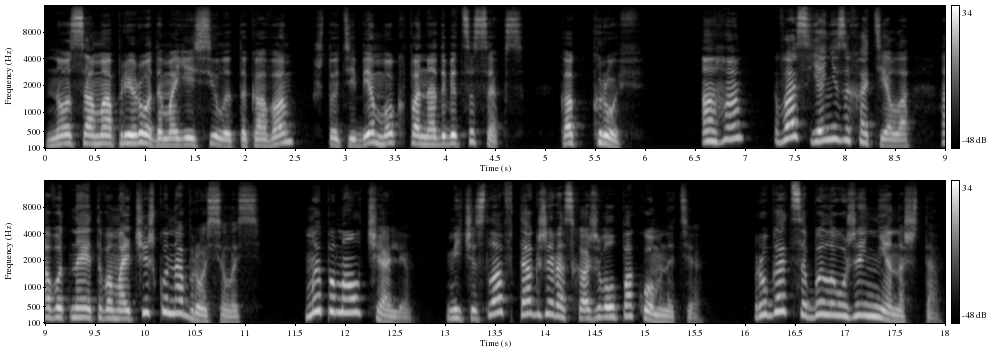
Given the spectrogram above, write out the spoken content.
Но сама природа моей силы такова, что тебе мог понадобиться секс. Как кровь. «Ага, вас я не захотела, а вот на этого мальчишку набросилась». Мы помолчали. Мечислав также расхаживал по комнате. Ругаться было уже не на что.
